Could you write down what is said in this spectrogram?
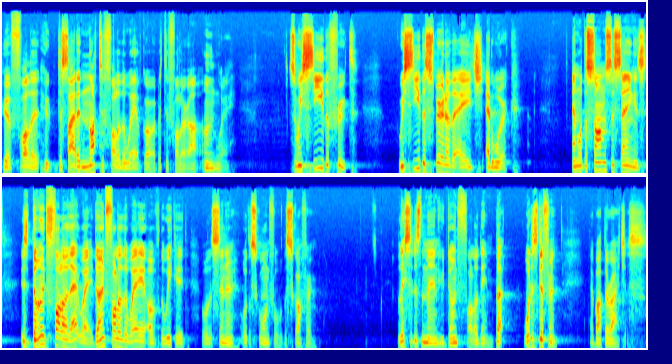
who have followed, who decided not to follow the way of God, but to follow our own way. So we see the fruit. We see the spirit of the age at work. And what the psalmist is saying is, is don't follow that way. Don't follow the way of the wicked or the sinner or the scornful, the scoffer. Blessed is the man who don't follow them. But what is different about the righteous?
